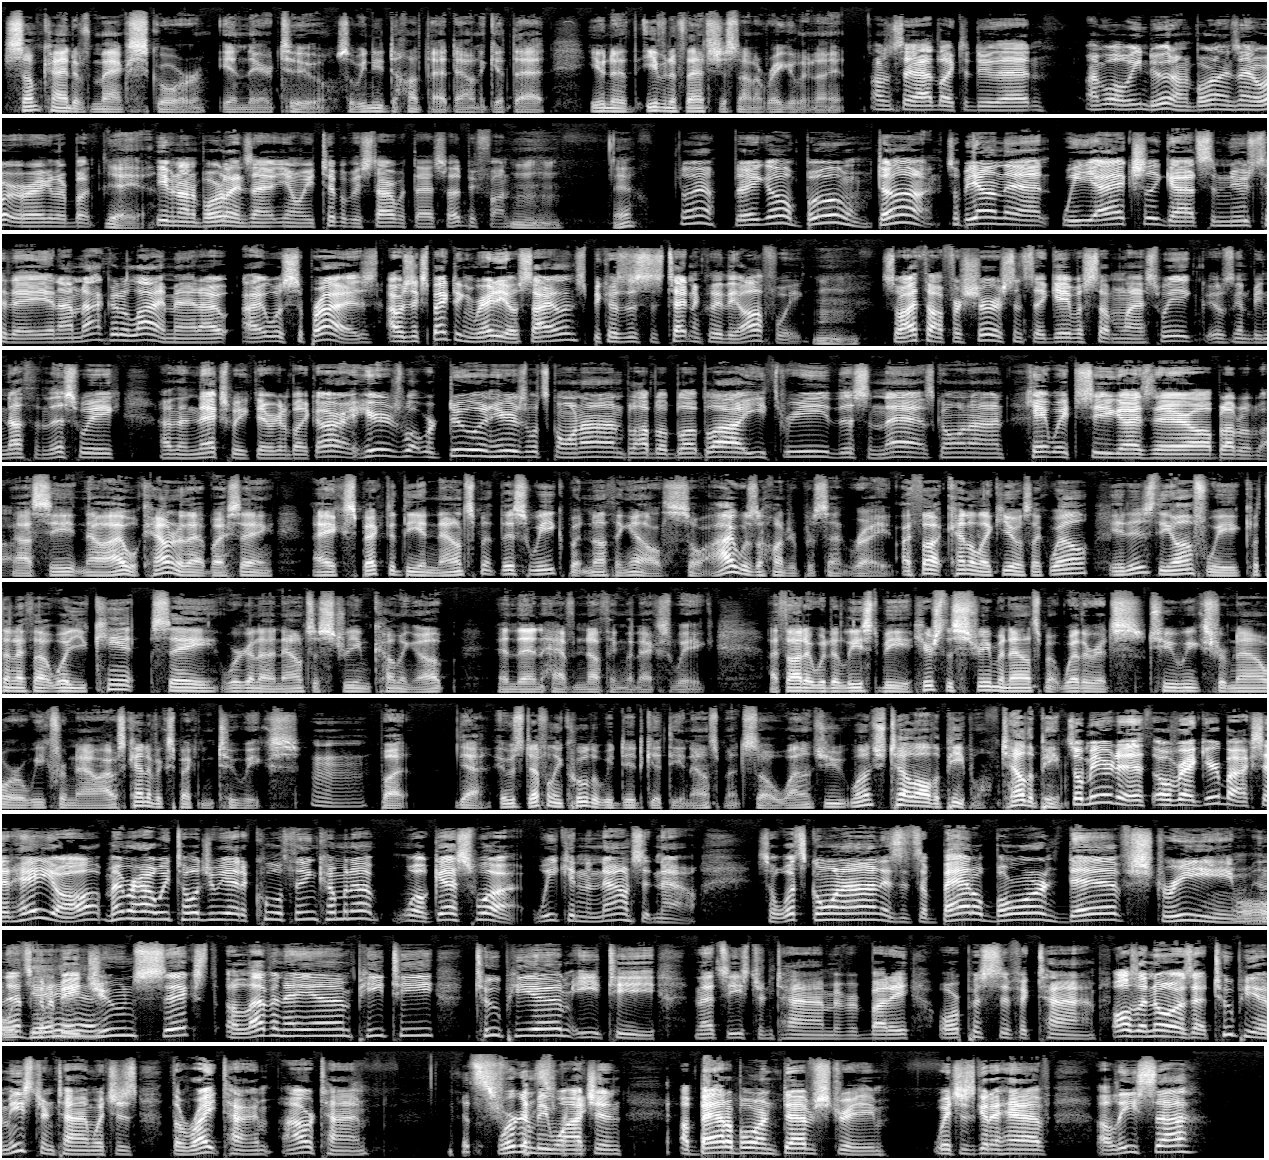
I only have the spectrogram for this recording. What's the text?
some kind of max score in there too. So we need to hunt that down to get that, even if even if that's just on a regular night. I was gonna say I'd like to do that. I well, we can do it on a Borderlands night or a regular, but Yeah, yeah. even on a Borderlands night, you know, we typically start with that, so that'd be fun. Mm-hmm. Yeah. So yeah, there you go. Boom, done. So beyond that, we actually got some news today, and I'm not gonna lie, man. I I was surprised. I was expecting radio silence because this is technically the off week. Mhm. So I thought for sure, since they gave us something last week, it was going to be nothing this week. And then next week, they were going to be like, all right, here's what we're doing. Here's what's going on. Blah, blah, blah, blah. E3, this and that is going on. Can't wait to see you guys there. All blah, blah, blah. Now, see, now I will counter that by saying I expected the announcement this week, but nothing else. So I was 100% right. I thought kind of like you. I was like, well, it is the off week, but then I thought, well, you can't say we're going to announce a stream coming up and then have nothing the next week. I thought it would at least be here's the stream announcement, whether it's two weeks from now or a week from now. I was kind of expecting two weeks, mm. but yeah, it was definitely cool that we did get the announcement. So why don't you why don't you tell all the people? Tell the people. So Meredith over at Gearbox said, "Hey y'all, remember how we told you we had a cool thing coming up? Well, guess what? We can announce it now." So what's going on is it's a Battleborn dev stream, Oh, and that's going to be June sixth, 11 a.m. PT, 2 p.m. ET, and that's Eastern time, everybody, or Pacific time. All I know is at 2 p.m. Eastern time, which is the right time, our time. That's We're going to be right. watching a Battleborn dev stream, which is going to have Elisa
